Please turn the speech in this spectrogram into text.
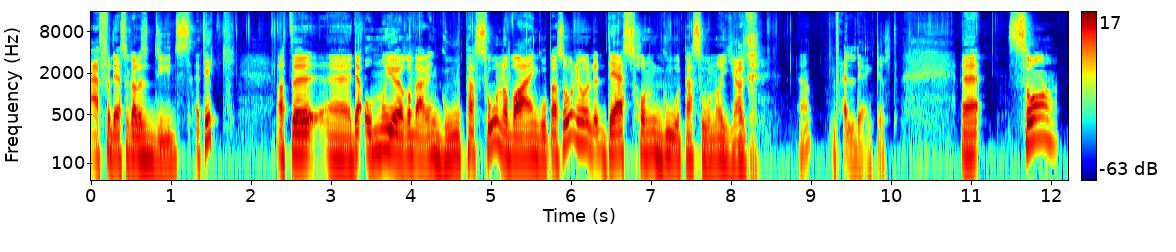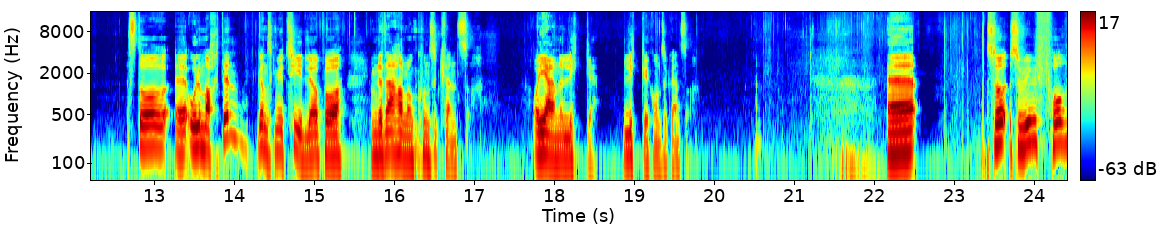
er for det som kalles dydsetikk. At eh, det, er om å gjøre å være en god person. Og hva er en god person? Jo, det er sånn gode personer gjør. Ja, veldig enkelt. Eh, så står eh, Ole Martin ganske mye tydeligere på om dette handler om konsekvenser. Og gjerne lykke. Lykkekonsekvenser. Eh, så, så, vi får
